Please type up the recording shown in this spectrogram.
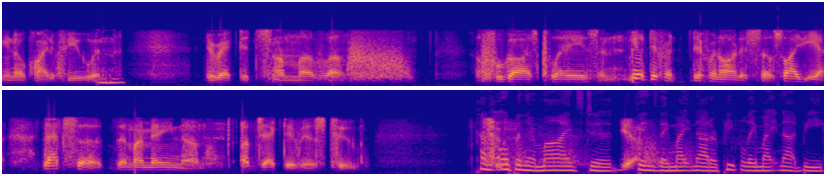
you know quite a few, and mm-hmm directed some of uh, August's plays and you know different different artists. So so I, yeah, that's uh, that my main um, objective is to kind of open their minds to yeah. things they might not or people they might not be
